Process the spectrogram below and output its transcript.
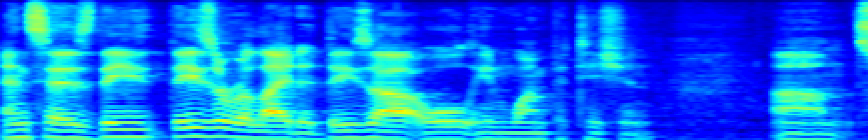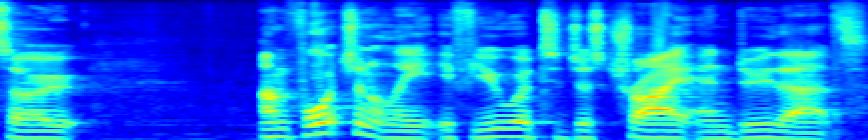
and says these, these are related, these are all in one partition. Um, so Unfortunately, if you were to just try and do that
